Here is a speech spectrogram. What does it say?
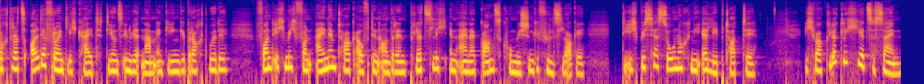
Doch trotz all der Freundlichkeit, die uns in Vietnam entgegengebracht wurde, fand ich mich von einem Tag auf den anderen plötzlich in einer ganz komischen Gefühlslage, die ich bisher so noch nie erlebt hatte. Ich war glücklich hier zu sein,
